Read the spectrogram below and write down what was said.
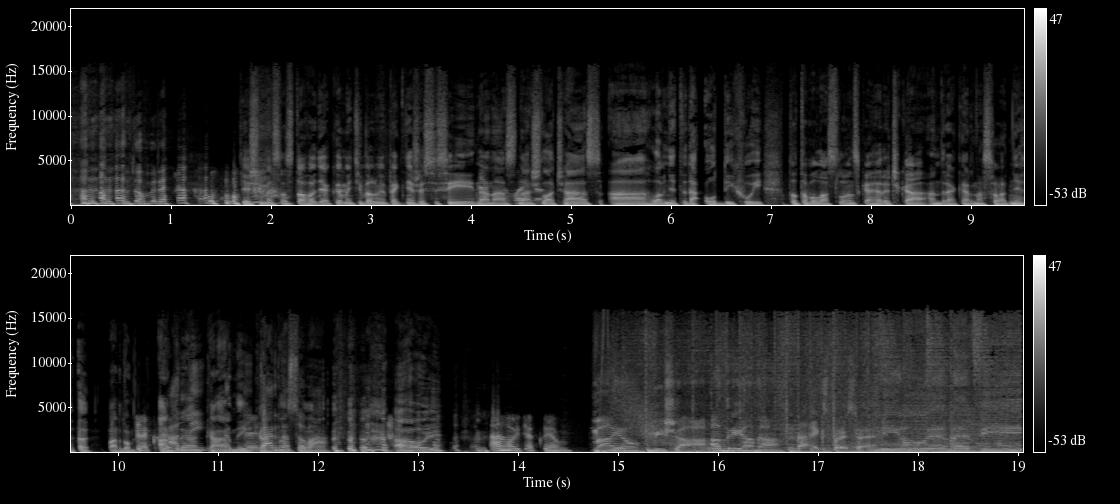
Dobre. Tešíme sa z toho, ďakujeme ti veľmi pekne, že si si na nás Ďakujem. našla čas a hlavne teda oddychuj. Toto bola slovenská herečka Andrea Karnasová. Dnes, eh, pardon, Ďakujem. Andrea Karny Karnasová. Ahoj. Ahoj, ďakujem. Majo, Miša a Adriana na Exprese. Milujeme víno.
